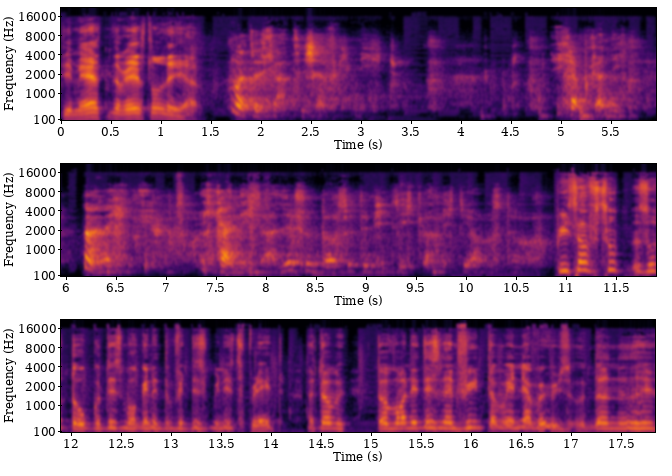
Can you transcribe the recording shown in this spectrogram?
die meisten Rätsel leer. Aber das Ganze ich nicht. Ich habe gar nicht. Nein, ich, ich, ich kann nicht alles und außerdem hätte ich gar nicht die Ausdauer. Bis auf so, so Doku, das mag ich nicht, das bin ich zu blöd. Da, da, wenn ich das nicht finde, dann bin ich nervös. Und dann, äh,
